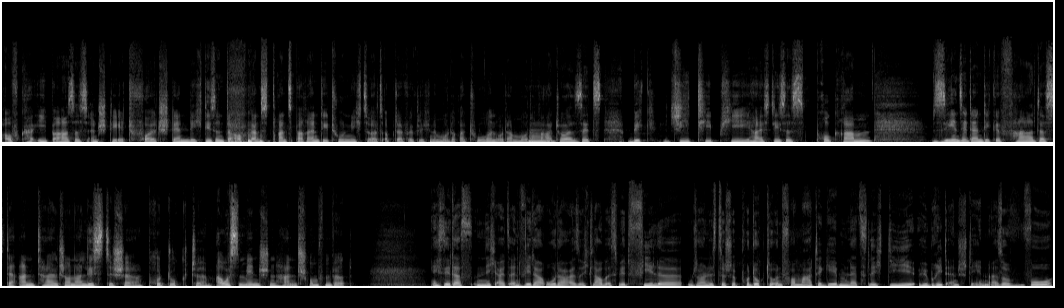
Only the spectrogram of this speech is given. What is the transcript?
auf KI-Basis entsteht, vollständig. Die sind da auch ganz transparent. Die tun nicht so, als ob da wirklich eine Moderatorin oder Moderator mhm. sitzt. Big GTP heißt die dieses Programm. Sehen Sie denn die Gefahr, dass der Anteil journalistischer Produkte aus Menschenhand schrumpfen wird? Ich sehe das nicht als entweder oder. Also ich glaube, es wird viele journalistische Produkte und Formate geben letztlich, die hybrid entstehen. Also wo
